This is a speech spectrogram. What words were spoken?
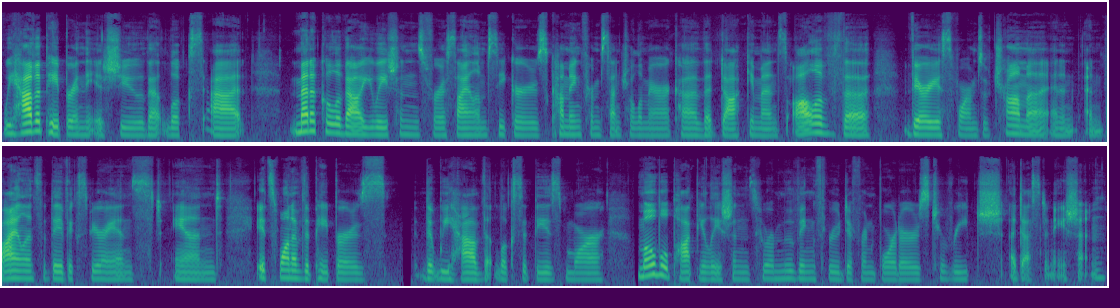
we have a paper in the issue that looks at medical evaluations for asylum seekers coming from Central America that documents all of the various forms of trauma and, and violence that they've experienced. And it's one of the papers that we have that looks at these more mobile populations who are moving through different borders to reach a destination.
